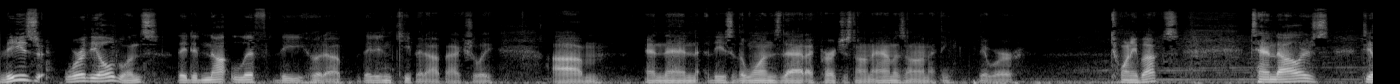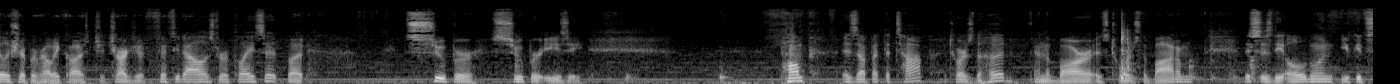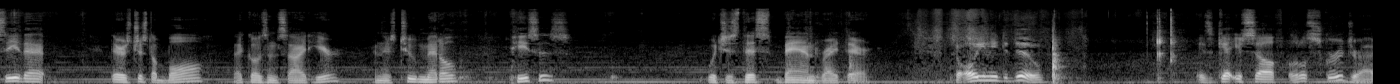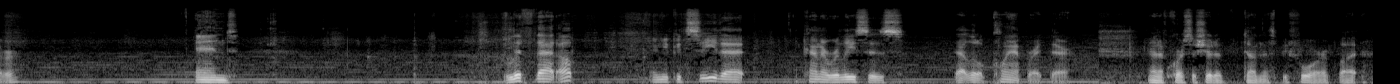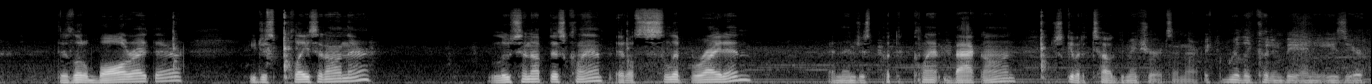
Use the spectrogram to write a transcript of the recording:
These were the old ones. They did not lift the hood up. They didn't keep it up, actually. Um, and then these are the ones that I purchased on Amazon. I think they were 20 bucks, $10. Dealership would probably cost you, charge you $50 to replace it, but super, super easy. Pump is up at the top towards the hood and the bar is towards the bottom. This is the old one. You could see that there's just a ball that goes inside here and there's two metal pieces which is this band right there. So all you need to do is get yourself a little screwdriver and lift that up and you could see that it kind of releases that little clamp right there. And of course I should have done this before, but there's a little ball right there. You just place it on there, loosen up this clamp, it'll slip right in, and then just put the clamp back on. Just give it a tug to make sure it's in there. It really couldn't be any easier.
